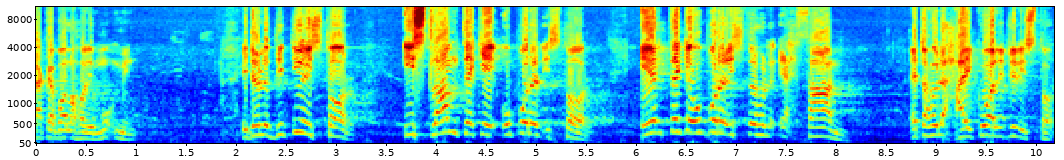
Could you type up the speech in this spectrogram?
যাকে বলা হয় মুমিন। এটা হলো দ্বিতীয় স্তর, ইসলাম থেকে উপরের স্তর। এর থেকে উপরের স্তর হলো এহসান। এটা হলো হাই কোয়ালিটির স্তর।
